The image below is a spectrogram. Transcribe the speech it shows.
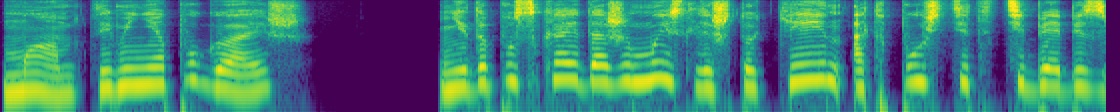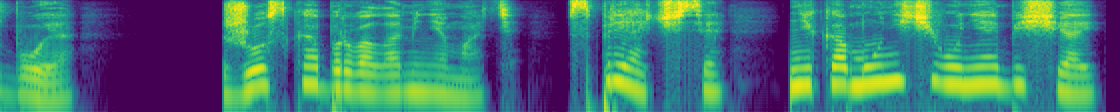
Мам, ты меня пугаешь. Не допускай даже мысли, что Кейн отпустит тебя без боя. Жестко оборвала меня мать. Спрячься, никому ничего не обещай.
